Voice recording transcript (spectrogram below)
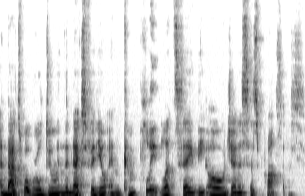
And that's what we'll do in the next video and complete, let's say, the oogenesis process.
